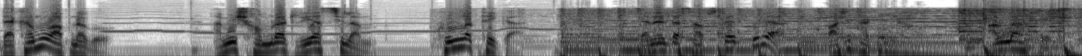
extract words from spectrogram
দেখামো আপনাগো। আমি সম্রাট রিয়াজ ছিলাম, খুলনা থেকে। চ্যানেলটা সাবস্ক্রাইব করে পাশে থাকুন। আল্লাহ হাফেজ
